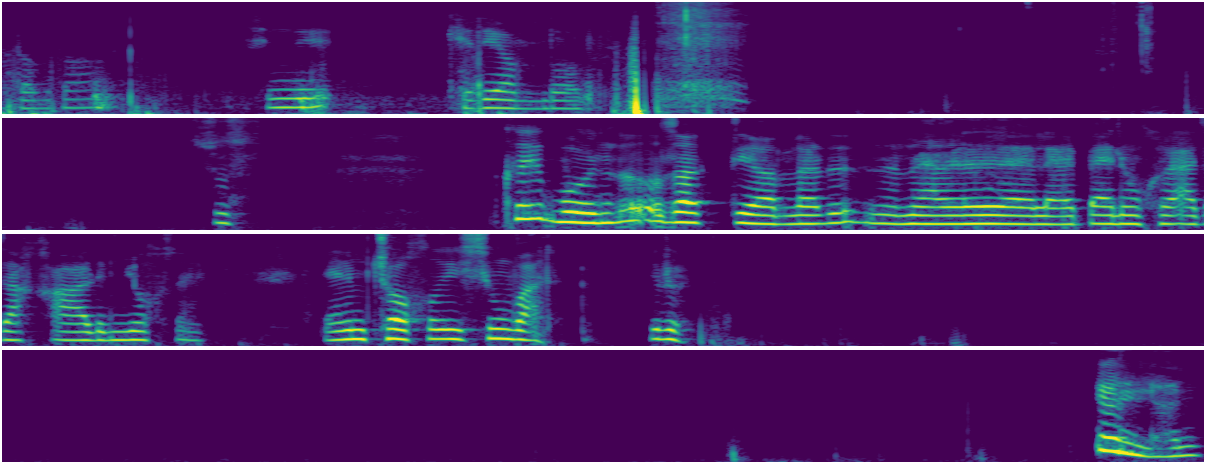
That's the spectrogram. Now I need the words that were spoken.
Kitabı da al. Şimdi kedi yanında olur. Sus. Kıyı boyunda uzak diyarlarda ben okuyacak halim yok senin. Benim çoklu işim var. Yürü. Öl lan.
